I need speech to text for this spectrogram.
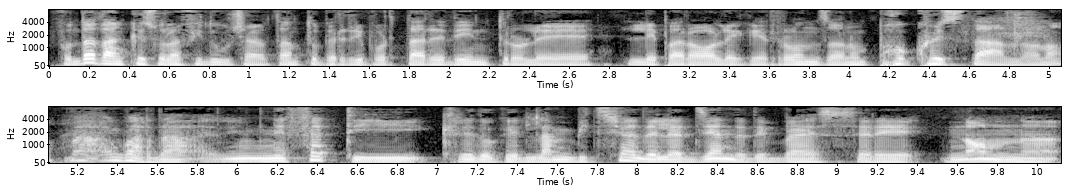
fondata anche sulla fiducia, tanto per riportare dentro le, le, parole che ronzano un po' quest'anno, no? Ma guarda, in effetti credo che l'ambizione delle aziende debba essere non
